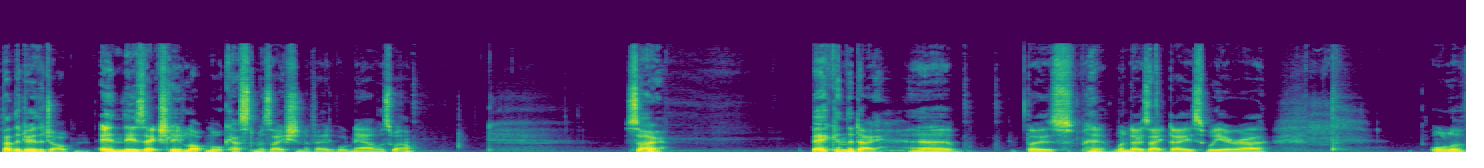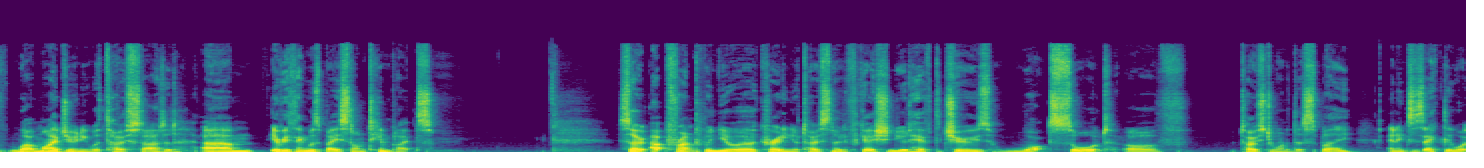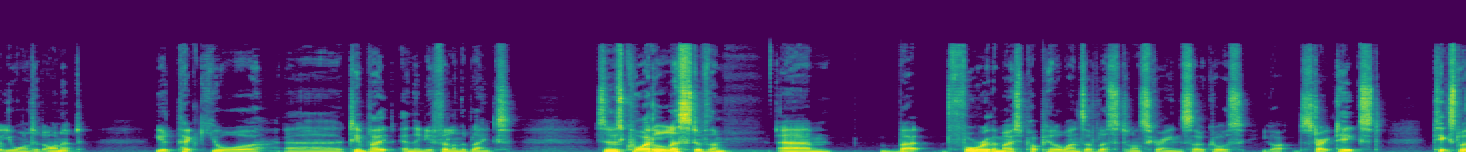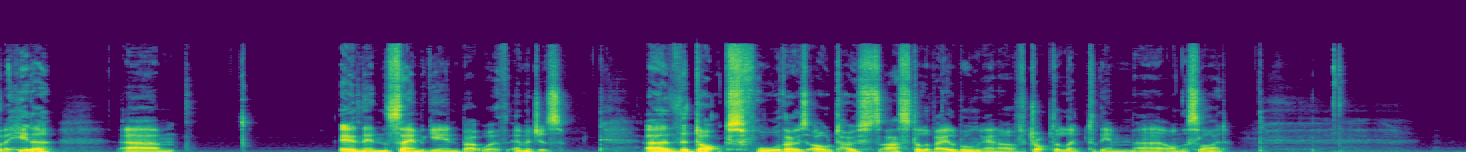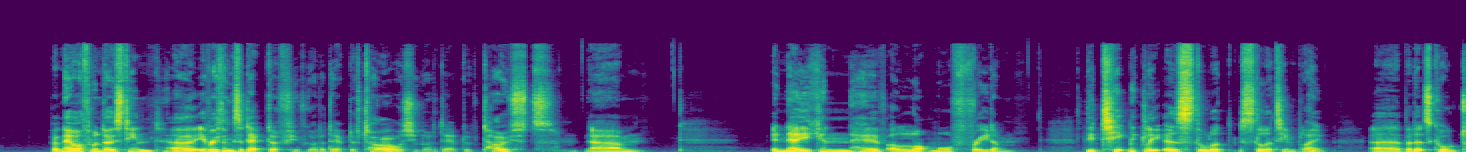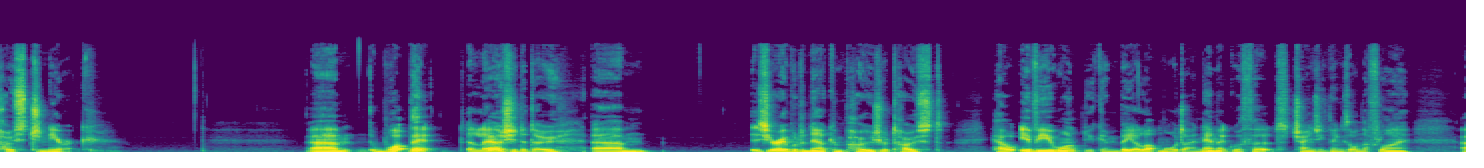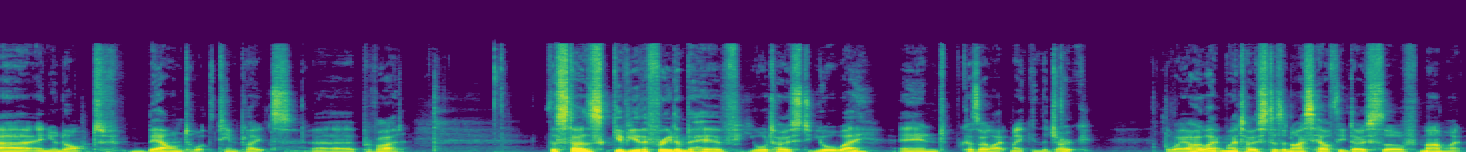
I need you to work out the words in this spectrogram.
but they do the job. And there's actually a lot more customization available now as well. So, back in the day, uh, those Windows 8 days where uh, all of, well, my journey with Toast started, um, everything was based on templates. So, up front, when you were creating your Toast notification, you'd have to choose what sort of toast you want to display and exactly what you wanted on it. You'd pick your uh, template and then you fill in the blanks. So there's quite a list of them, um, but four of the most popular ones I've listed on screen. So of course you got straight text, text with a header, um, and then the same again but with images. Uh, the docs for those old toasts are still available, and I've dropped a link to them uh, on the slide. But now with Windows 10, uh, everything's adaptive. You've got adaptive tiles, you've got adaptive toasts. Um, and now you can have a lot more freedom. There technically is still a, still a template, uh, but it's called Toast Generic. Um, what that allows you to do um, is you're able to now compose your toast however you want. You can be a lot more dynamic with it, changing things on the fly, uh, and you're not bound to what the templates uh, provide. This does give you the freedom to have your toast your way, and because I like making the joke, the way I like my toast is a nice healthy dose of Marmite.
